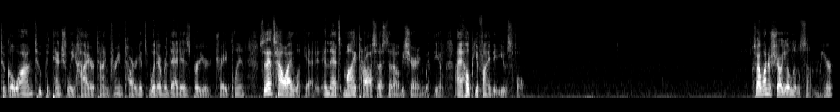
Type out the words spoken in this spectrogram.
to go on to potentially higher time frame targets, whatever that is per your trade plan? So that's how I look at it, and that's my process that I'll be sharing with you. I hope you find it useful. So I want to show you a little something here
